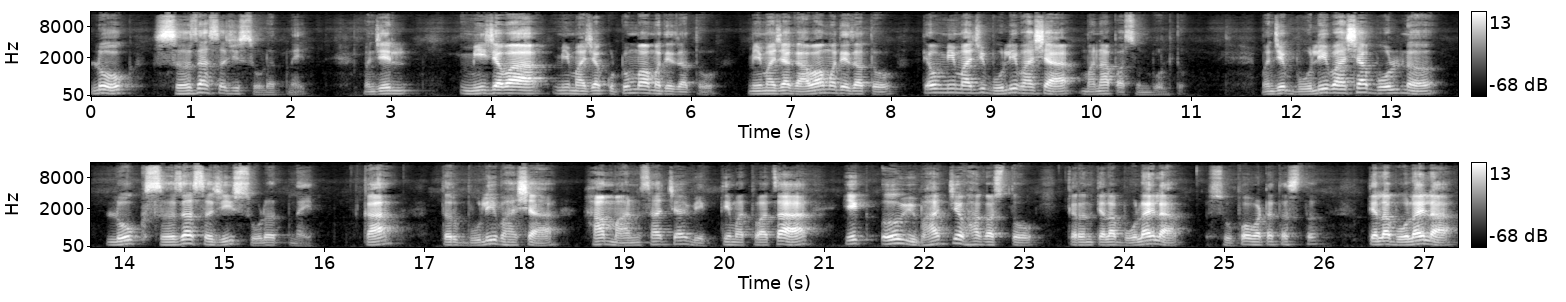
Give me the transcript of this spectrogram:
लोक सहजासहजी सोडत नाहीत. म्हणजे मी जेव्हा मी माझ्या कुटुंबामध्ये जातो मी माझ्या गावामध्ये जातो तेव्हा मी माझी बोलीभाषा मनापासून बोलतो. म्हणजे बोलीभाषा बोलणं लोक सहजासहजी सोडत नाहीत. का? तर बोलीभाषा हा माणसाच्या व्यक्तिमत्वाचा एक अविभाज्य भाग असतो. कारण त्याला बोलायला सोपं वाटत असतं. त्याला बोलायला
